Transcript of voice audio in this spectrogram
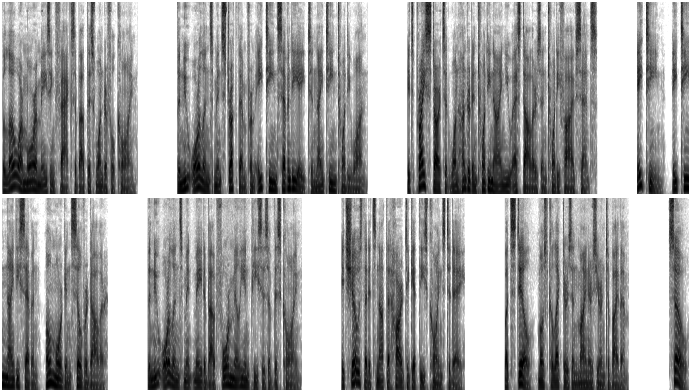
Below are more amazing facts about this wonderful coin. The New Orleans Mint struck them from 1878 to 1921. Its price starts at 129 US dollars and 25 cents. 18. 1897 O Morgan Silver Dollar. The New Orleans Mint made about 4 million pieces of this coin. It shows that it's not that hard to get these coins today. But still, most collectors and miners yearn to buy them. So,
